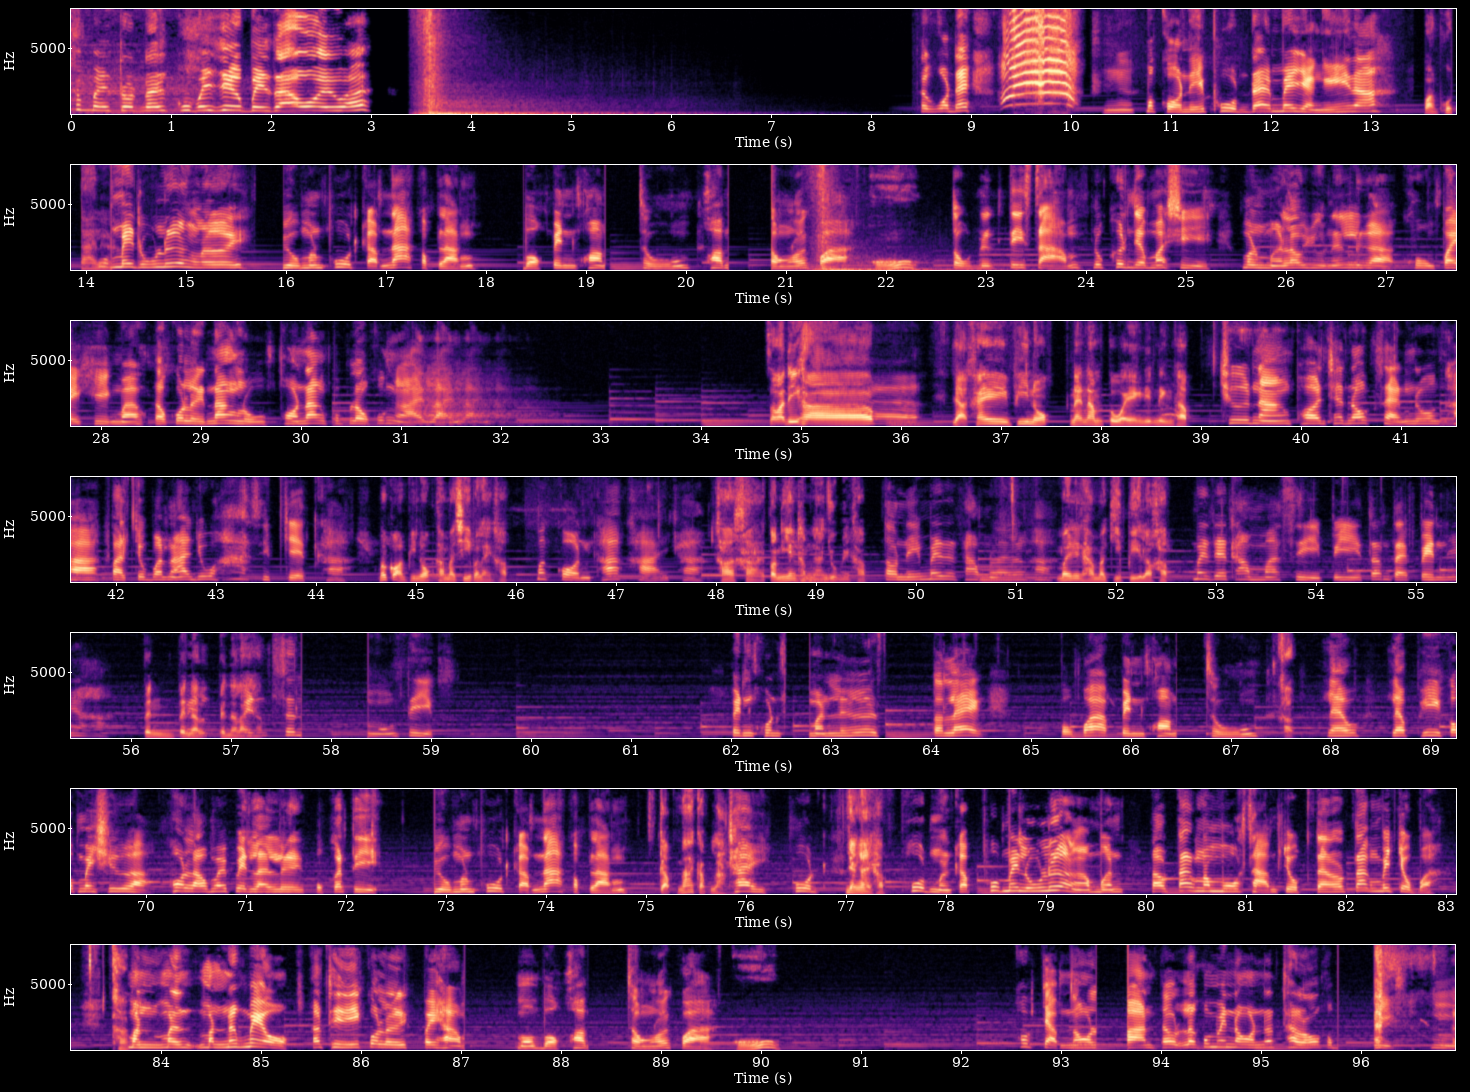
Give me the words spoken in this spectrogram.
ทำไมตอนนั้นกูไม่ชื่อเบซ่าออยวะตะโกนได้อ้าอืมเมื่อก่อนนี้พูดได้ไม่อย่างนี้นะ ก่อนพูดได้เลพูยดไม่รู้เรื่องเลย อยู่มันพูดกับหน้ากับหลัง บอกเป็นความสูงความสองร้อยกว่า โอ้ตกดึกตีสามลุกขึ้นจะมาฉี่ มันเหมือนเราอยู่ในเรือโค้งไปเคงมา เราก็เลยนั่งลงพอนั่งปุ๊บเราก็หงายหลังสวัสดีครับเอ่ออยากให้พี่นกแนะนำตัวเองนิดนึงครับ ชื่อนางพรชนกแสงดวงค่ะ ปัจจุบันอายุ 57 ค่ะ เมื่อก่อนพี่นกทำอาชีพอะไรครับเมื่อก่อนค้าขายค่ะ ค้าขายตอนนี้ยังทำงานอยู่ไหมครับ ตอนนี้ไม่ได้ทำอะไรแล้วค่ะ ไม่ได้ทำมากี่ปีแล้วครับ ไม่ได้ทำมาสี่ปีตั้งแต่เป็นเนี่ยค่ะเป็นเป็นอะไรเป็นอะไรครับเป็นเส้นสมองตีบ เป็นคนมันเลือดตอนแรก บอกว่าเป็นความสูง ครับ แล้วแล้วพี่ก็ไม่เชื่อ เพราะเราไม่เป็นอะไรเลยปกติ อยู่มันพูดกับหน้ากับหลังกลับหน้ากลับหลัง ใช่พูดยังไงครับ พูดเหมือนกับพูดไม่รู้เรื่องอะเหมือน เราตั้งนโมสามจบ แต่เราตั้งไม่จบอะครับมันมันมันนึกไม่ออก แล้วทีนี้ก็เลยไปหาหมอบอกความสองร้อยกว่าโอ้เขาจับนอนโรงพยาบาลแล้วแล้วก็ไม่นอนนะทะเลาะกับอีกอืม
